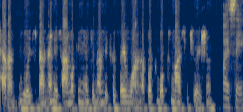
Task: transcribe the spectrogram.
haven't really spent any time looking into them because they weren't applicable to my situation. I see.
